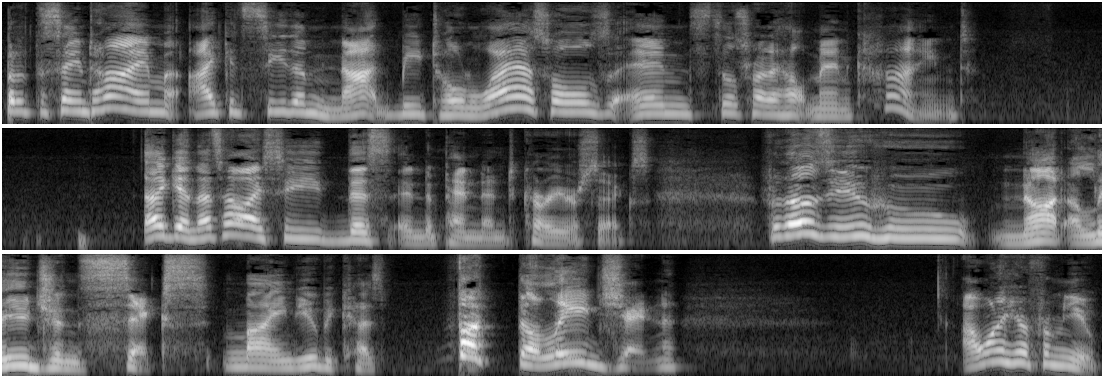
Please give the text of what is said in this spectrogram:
But at the same time, I could see them not be total assholes and still try to help mankind. Again, that's how I see this independent Courier 6. For those of you who, not a Legion 6, mind you, because fuck the Legion, I want to hear from you.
